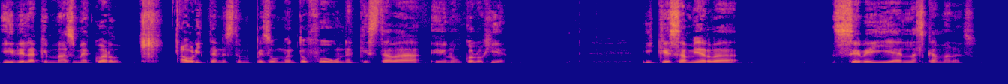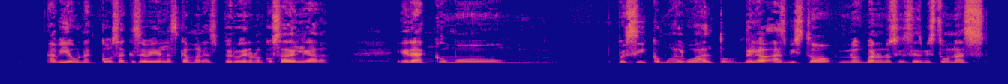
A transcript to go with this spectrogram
Y de la que más me acuerdo, ahorita en este momento, fue una que estaba en oncología. Y que esa mierda se veía en las cámaras había una cosa que se veía en las cámaras, pero era una cosa delgada. Era como, pues sí, como algo alto. ¿Has visto? No, bueno, no sé si has visto unas...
